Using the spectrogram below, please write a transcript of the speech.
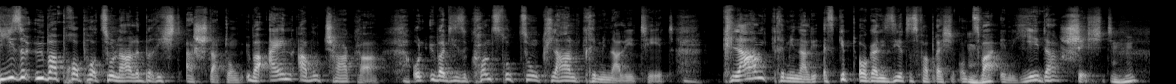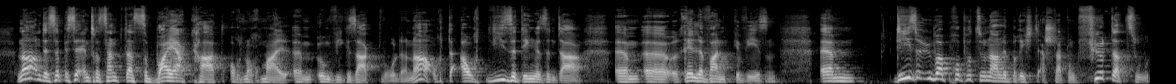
Diese überproportionale Berichterstattung über ein Abu Chaka und über diese Konstruktion Clankriminalität, Clankriminalität, es gibt organisiertes Verbrechen und zwar in jeder Schicht. Na, und deshalb ist ja interessant, dass Wirecard auch nochmal ähm, irgendwie gesagt wurde. Ne? Auch, auch diese Dinge sind da ähm, äh, relevant gewesen. Ähm, diese überproportionale Berichterstattung führt dazu,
